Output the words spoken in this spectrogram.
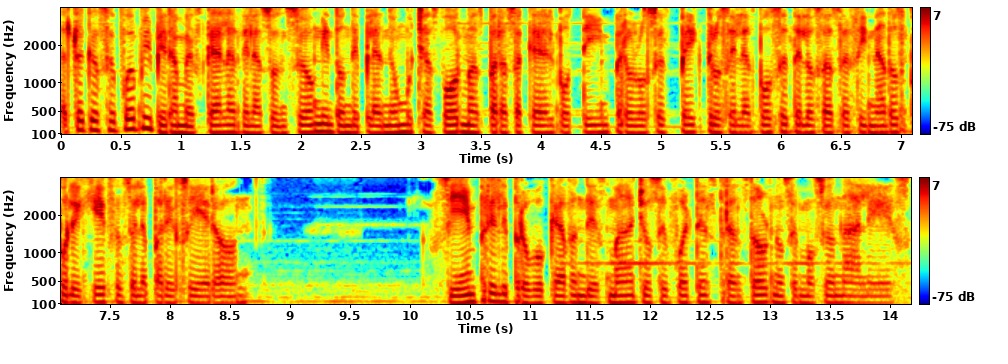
hasta que se fue a vivir a Mezcala de la Asunción en donde planeó muchas formas para sacar el botín, pero los espectros y las voces de los asesinados por el jefe se le aparecieron. Siempre le provocaban desmayos y fuertes trastornos emocionales.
